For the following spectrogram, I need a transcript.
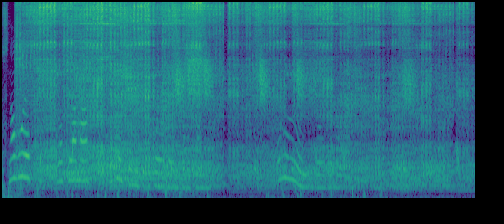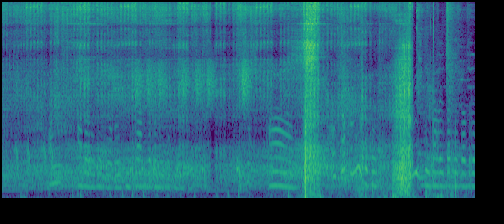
Ja, znowu jest reklama. Się mi się pojawiają te reklamy? To nie mniej było. Oni... A, dobra, bo już myślałam, że go nie zabiję. O, o, co to nie to? Nawet bardzo dobry.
